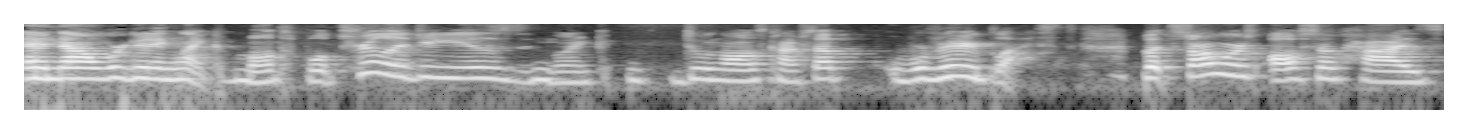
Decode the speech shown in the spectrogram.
And now we're getting like multiple trilogies and like doing all this kind of stuff. We're very blessed. But Star Wars also has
